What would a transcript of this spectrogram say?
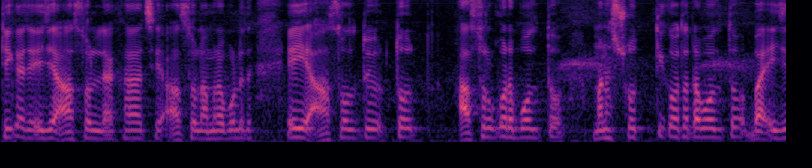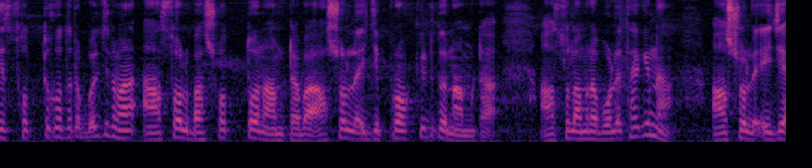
ঠিক আছে? এই যে আসল লেখা আছে, আসল আমরা বলে এই আসল তো আসল করে বলতো? মানে সত্যি কথাটা বলতো? বা এই যে সত্য কথাটা বলছি না, মানে আসল বা সত্য নামটা বা আসল এই যে প্রকৃত নামটা আসল আমরা বলে থাকি না? আসল এই যে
